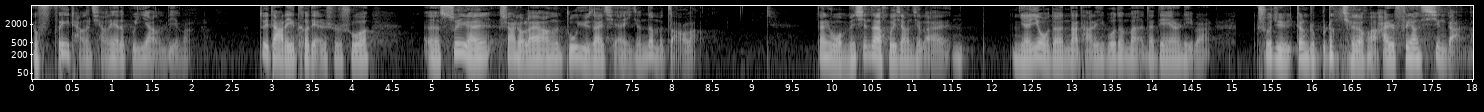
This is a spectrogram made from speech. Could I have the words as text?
有非常强烈的不一样的地方。最大的一个特点是说，呃，虽然杀手莱昂珠玉在前已经那么早了。但是我们现在回想起来，年幼的娜塔莉波特曼在电影里边，说句政治不正确的话，还是非常性感的。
